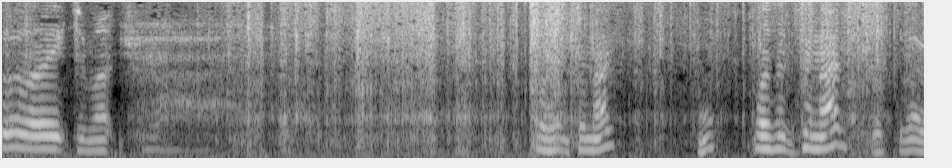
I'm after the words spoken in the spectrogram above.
Oh, I ate too much. Was it too much? Hmm? Was it too much? Just about.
